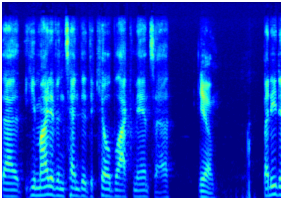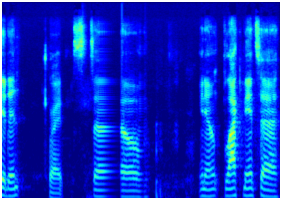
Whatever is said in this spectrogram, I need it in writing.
that he might have intended to kill Black Manta. Yeah. But he didn't. Right. So, you know, Black Manta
